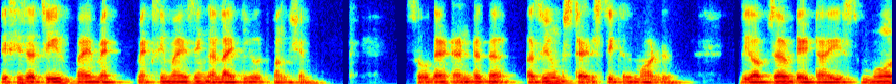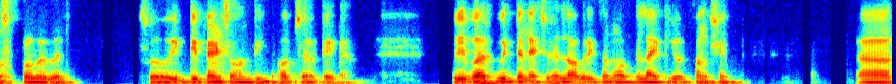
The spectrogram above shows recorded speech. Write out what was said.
This is achieved by ma maximizing a likelihood function so that under the assumed statistical model, the observed data is most probable. So it depends on the observed data. We work with the natural logarithm of the likelihood function. Uh,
